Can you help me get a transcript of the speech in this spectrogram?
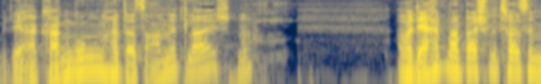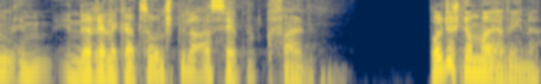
Mit der Erkrankung hat das auch nicht leicht, ne? Aber der hat mir beispielsweise im, im, in der Relegationsspieler auch sehr gut gefallen. Wollte ich nochmal erwähnen.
